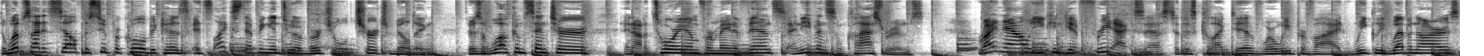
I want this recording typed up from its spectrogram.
The website itself is super cool because it's like stepping into a virtual church building. There's a welcome center, an auditorium for main events, and even some classrooms. Right now, you can get free access to this collective where we provide weekly webinars,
